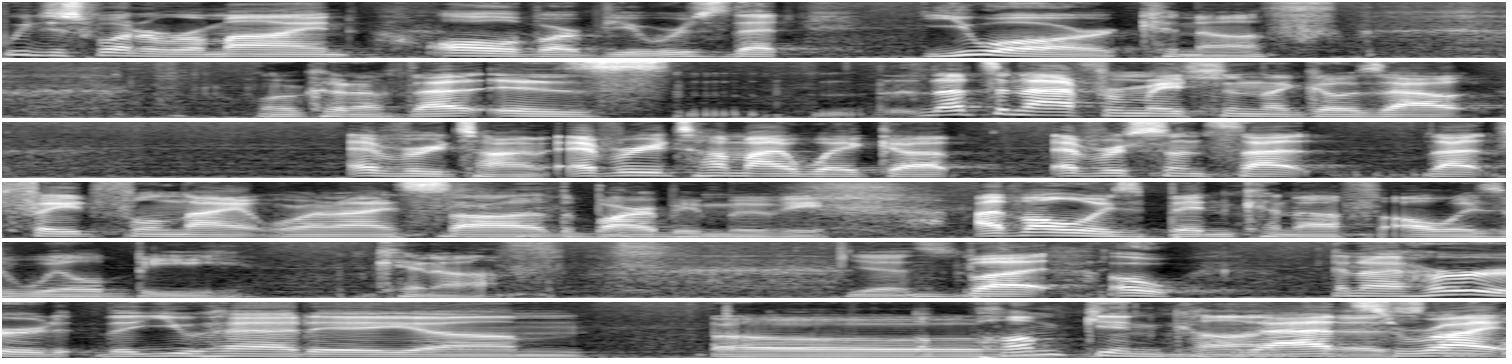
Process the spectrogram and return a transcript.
We just want to remind all of our viewers that you are Kenough. Of. That is, that's an affirmation that goes out every time. Every time I wake up, ever since that that fateful night when I saw the Barbie movie, I've always been Kenough, always will be Kenough. Yes. But oh, and I heard that you had a um, oh, a pumpkin contest. That's right.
